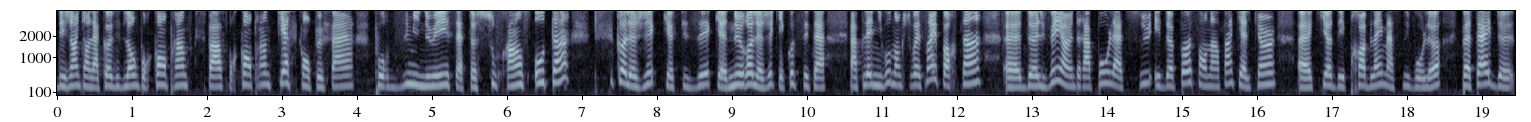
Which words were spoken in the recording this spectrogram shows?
des gens qui ont la COVID longue pour comprendre ce qui se passe, pour comprendre qu'est-ce qu'on peut faire pour diminuer cette souffrance, autant psychologique que physique, neurologique. Écoute, c'est à, à plein niveau. Donc, je trouvais ça important euh, de lever un drapeau là-dessus et de pas, si on entend quelqu'un euh, qui a des problèmes à ce niveau-là, peut-être de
